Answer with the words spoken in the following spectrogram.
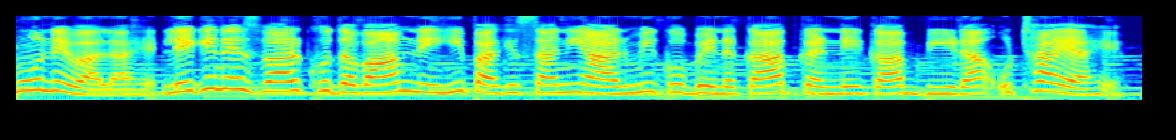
होने वाला है। लेकिन इस बार खुद अवाम ने ही पाकिस्तानी आर्मी को बेनकाब करने का बीड़ा उठाया है।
